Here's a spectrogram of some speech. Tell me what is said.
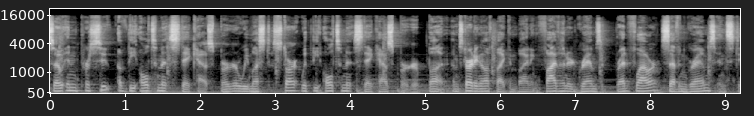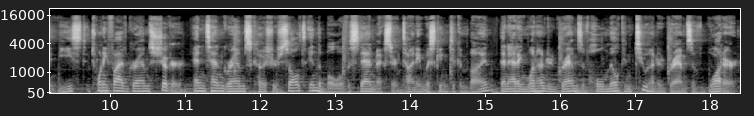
So in pursuit of the ultimate steakhouse burger, we must start with the ultimate steakhouse burger bun. I'm starting off by combining 500 grams of bread flour, 7 grams instant yeast, 25 grams sugar, and 10 grams kosher salt in the bowl of a stand mixer, tiny whisking to combine, then adding 100 grams of whole milk and 200 grams of water,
